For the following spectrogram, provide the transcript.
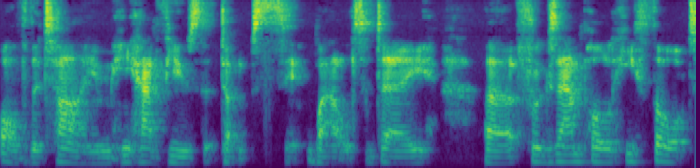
of the time, he had views that don't sit well today. Uh, for example, he thought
